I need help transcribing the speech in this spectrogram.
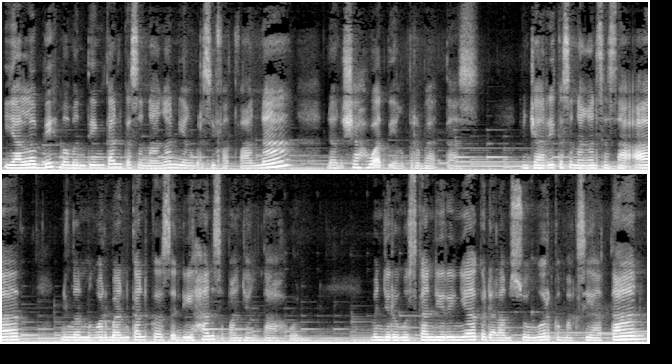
ia lebih mementingkan kesenangan yang bersifat fana dan syahwat yang terbatas. Mencari kesenangan sesaat dengan mengorbankan kesedihan sepanjang tahun. Menjerumuskan dirinya ke dalam sumur kemaksiatan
